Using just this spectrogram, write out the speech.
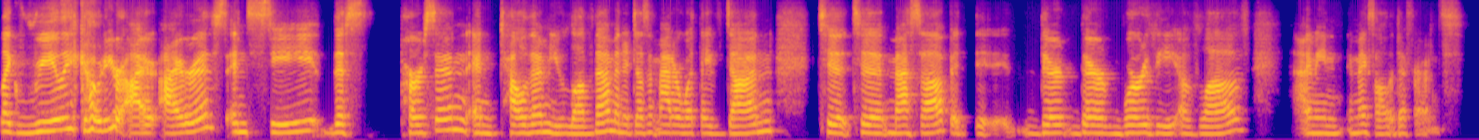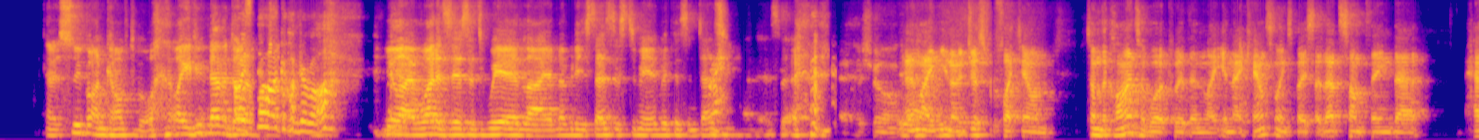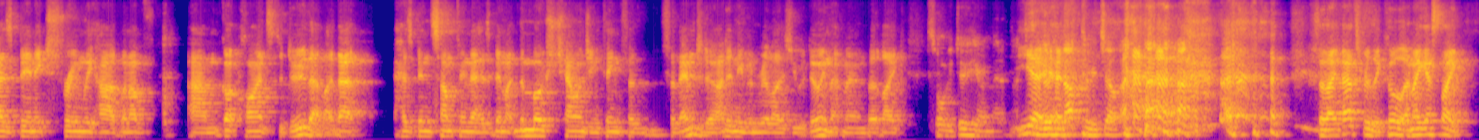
Like really go to your iris and see this person and tell them you love them and it doesn't matter what they've done to to mess up it, it, they're they're worthy of love. I mean it makes all the difference. And it's super uncomfortable. Like if you've never oh, done oh, it's it so uncomfortable you're like what is this it's weird like nobody says this to me with this intensity right. so. yeah, for sure yeah. and like you know just reflecting on some of the clients i've worked with and like in that counseling space like that's something that has been extremely hard when I've um, got clients to do that. Like that has been something that has been like the most challenging thing for for them to do. I didn't even realize you were doing that, man. But like, that's what we do here in Minute. Yeah, yeah, up to each other. so like that's really cool. And I guess like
